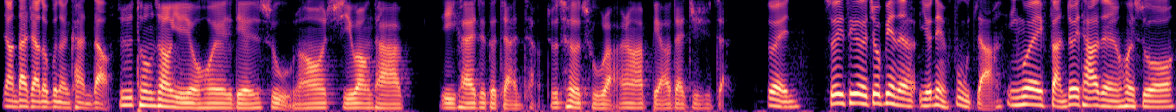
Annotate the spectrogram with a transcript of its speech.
让大家都不能看到。就是通常也有会联署，然后希望他离开这个展场，就撤出了，让他不要再继续展。对，所以这个就变得有点复杂，因为反对他的人会说。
